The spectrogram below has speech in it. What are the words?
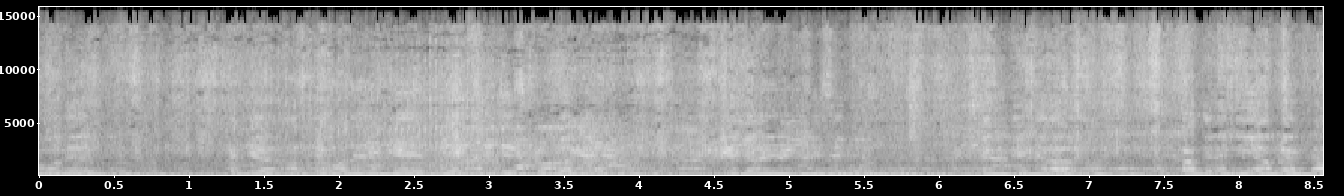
আমাদের থেকে আজকে আমাদের যে বিএমসি যে স্কুলগুলো আছে, সেখানে ডিসিবল শ্রেণি যারা আছে, তাদের নিয়ে আমরা একটা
